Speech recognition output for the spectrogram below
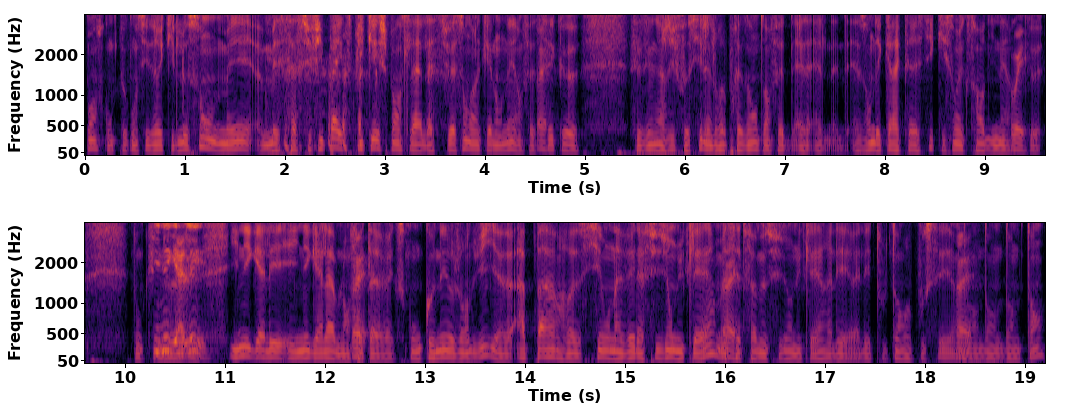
pense qu'on peut considérer qu'ils le sont, mais, mais ça suffit pas à expliquer, je pense, la, la situation dans laquelle on est. En fait, Ouais. c'est que ces énergies fossiles, elles représentent, en fait, elles, elles- elles ont des caractéristiques qui sont extraordinaires. Oui. Que- donc une- Inégalé. inégalé et inégalable en Ouais. fait avec ce qu'on connaît aujourd'hui, euh, à part euh, si on avait la fusion nucléaire, mais Ouais. cette fameuse fusion nucléaire, elle est, elle est tout le temps repoussée euh, dans, dans- dans le temps,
